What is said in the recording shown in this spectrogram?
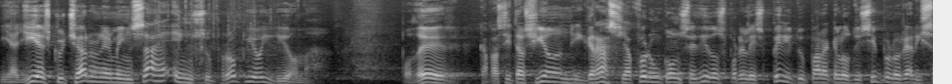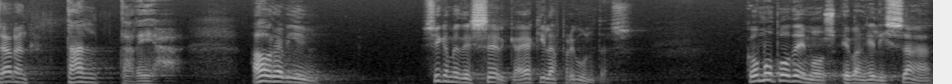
y allí escucharon el mensaje en su propio idioma. Poder, capacitación y gracia fueron concedidos por el Espíritu para que los discípulos realizaran tal tarea. Ahora bien, sígueme de cerca, he aquí las preguntas. ¿Cómo podemos evangelizar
